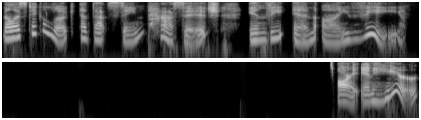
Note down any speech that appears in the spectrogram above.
Now let's take a look at that same passage in the NIV. All right, and here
